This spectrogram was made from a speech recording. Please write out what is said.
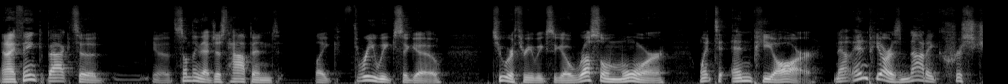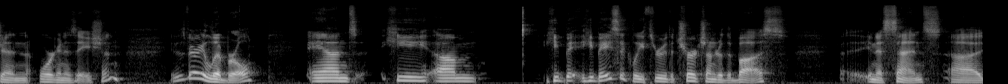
And I think back to you know something that just happened like three weeks ago, two or three weeks ago. Russell Moore went to NPR. Now NPR is not a Christian organization; it is very liberal, and he um, he he basically threw the church under the bus in a sense. Uh,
